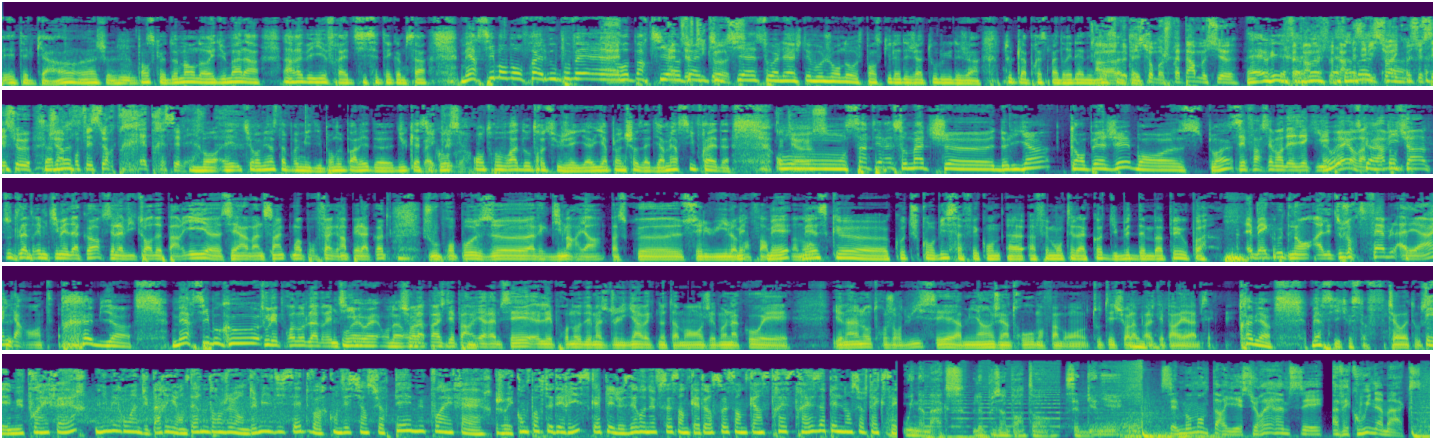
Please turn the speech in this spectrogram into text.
était le cas. hein. Je, je pense que demain, on aurait du mal à, à réveiller Fred si c'était comme ça. Merci, mon bon Fred. Vous pouvez euh, repartir faire une petite sieste ou aller acheter vos journaux. Je pense qu'il a déjà tout lu déjà. Toute la presse madrilène est dans Ah, sa bah, bien sûr, moi je prépare, monsieur. Eh oui, Je ça prépare, bosse, je prépare ça mes bosse, émissions ça. avec Monsieur Cessieux. J'ai un professeur très très sévère. Bon, et tu reviens cet après-midi pour nous parler de, du classico. On trouvera d'autres sujets. Il y, a, il y a plein de choses à dire. Merci Fred. On s'intéresse au match euh, de Ligue 1 quand PSG. Bon, euh, c'est- ouais. C'est forcément déséquilibré. Ah oui, on va faire vite. attention. hein. Toute la Dream Team est d'accord. C'est la victoire de Paris. euh, C'est 1,25. Moi, pour faire grimper la cote, je vous propose euh, avec Di Maria parce que c'est lui l'homme en forme. mais, est-ce que euh, coach Courbis a fait con- a, a fait monter la cote du but d'Mbappé ou pas? Eh ben écoute, non, elle est toujours faible. Elle est à 1,40. Très bien. Merci beaucoup. Tous les pronos de la Dream Team Ouais, ouais, on a- sur on a- la page des paris RMC, les pronos des matchs de Ligue 1 avec notamment j'ai Monaco et il y en a un autre aujourd'hui, c'est Amiens, j'ai un trou, mais enfin bon, tout est sur la page des paris RMC. Très bien. Merci Christophe. Ciao à tous. PMU.fr, numéro 1 du pari en termes d'enjeu en 2017, voire conditions sur PMU.fr. Jouer comporte des risques, appelez le 09 74 75 13 13, appel non surtaxé. Winamax, le plus important, c'est de gagner. C'est le moment de parier sur RMC avec Winamax.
